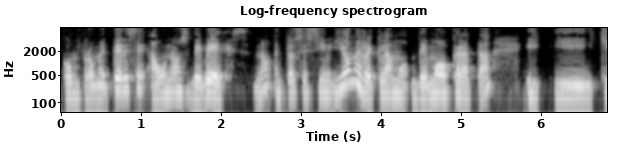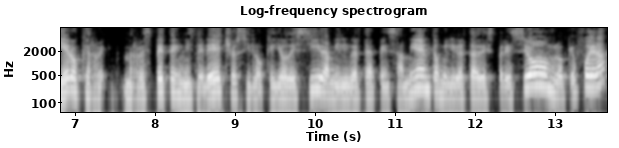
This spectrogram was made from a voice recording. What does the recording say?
comprometerse a unos deberes, ¿no? Entonces, si yo me reclamo demócrata y, quiero que me respeten mis derechos y lo que yo decida, mi libertad de pensamiento, mi libertad de expresión, lo que fuera,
